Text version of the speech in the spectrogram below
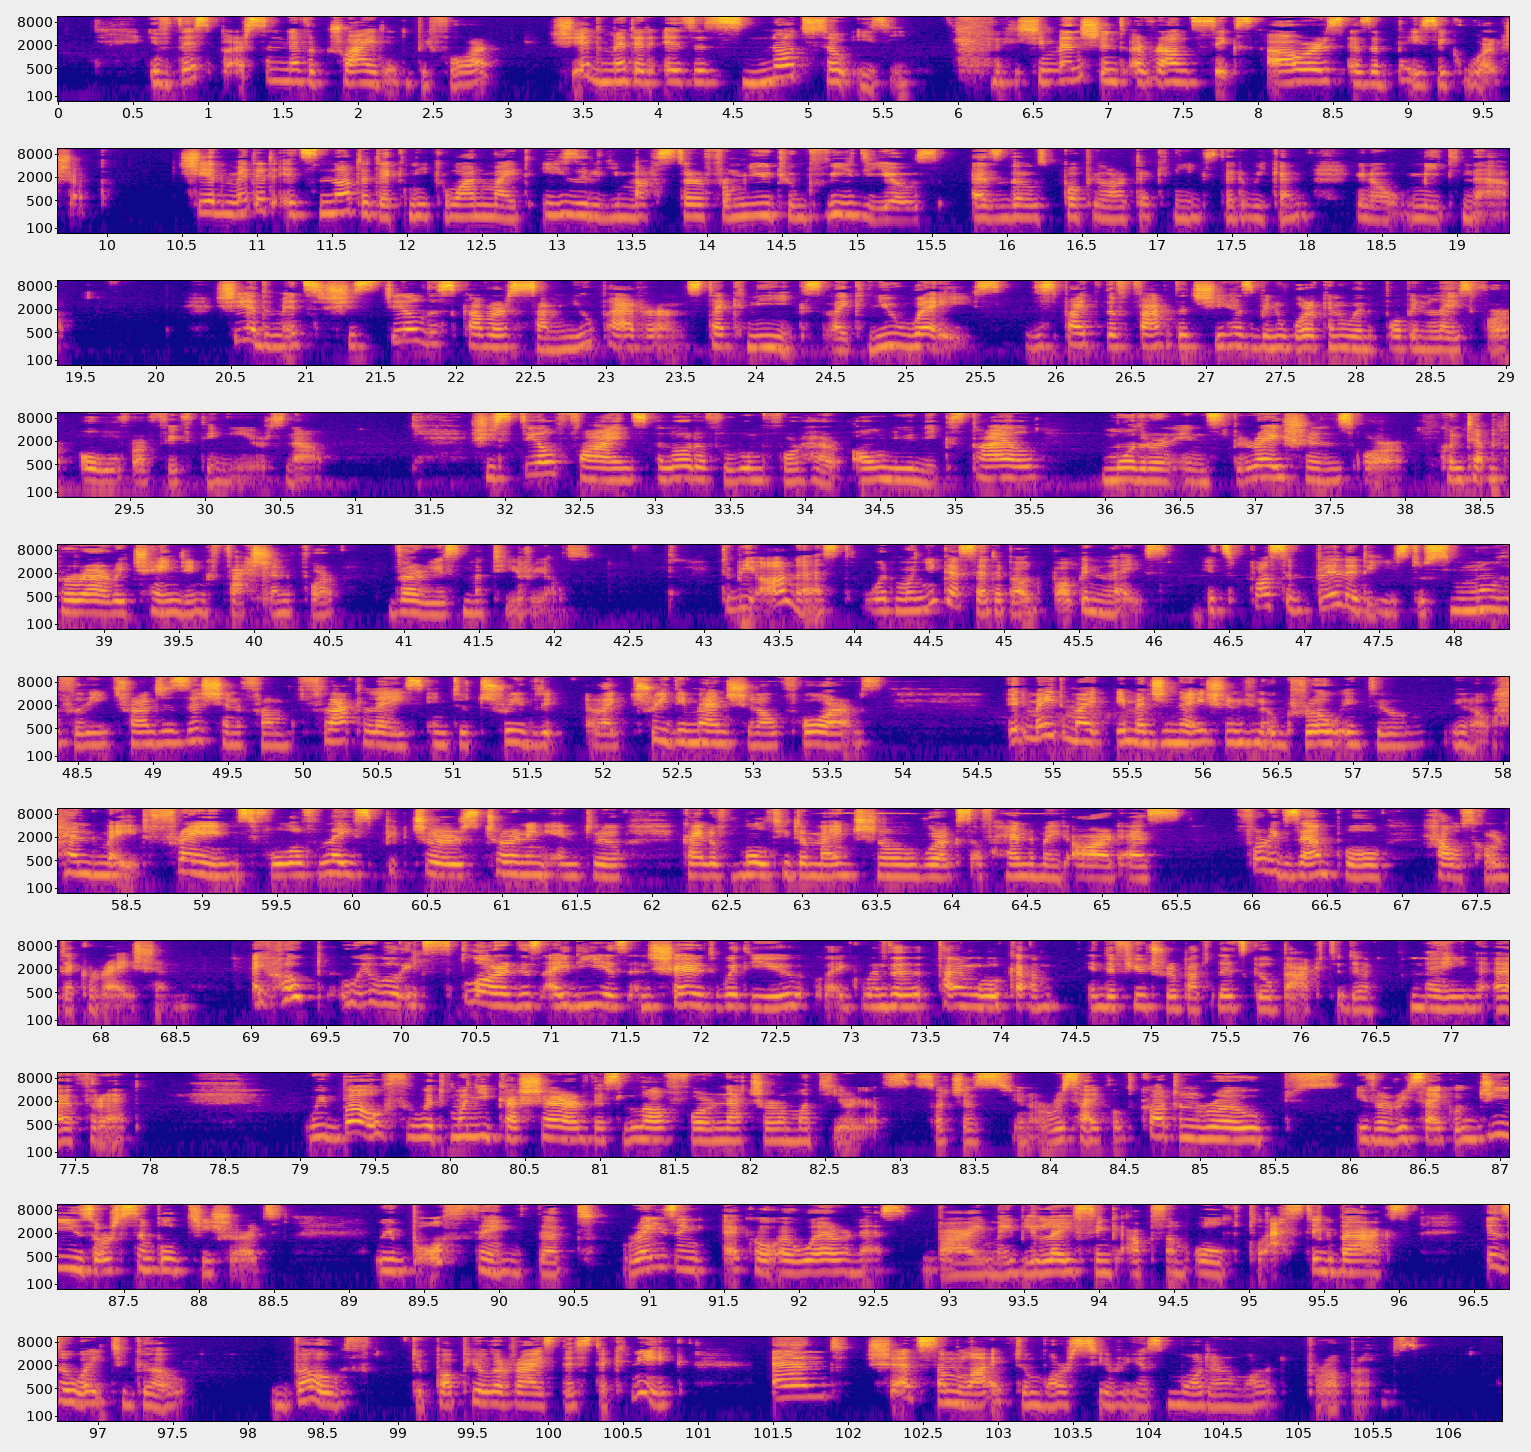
if this person never tried it before, she admitted it is not so easy. she mentioned around six hours as a basic workshop. She admitted it's not a technique one might easily master from YouTube videos as those popular techniques that we can, you know, meet now. She admits she still discovers some new patterns, techniques, like new ways, despite the fact that she has been working with bobbin lace for over 15 years now. She still finds a lot of room for her own unique style, modern inspirations, or contemporary changing fashion for various materials. To be honest, what Monika said about bobbin lace, its possibilities to smoothly transition from flat lace into three like three-dimensional forms, it made my imagination, you know, grow into, you know, handmade frames full of lace pictures turning into kind of multi-dimensional works of handmade art as, for example, household decoration. I hope we will explore these ideas and share it with you, like when the time will come in the future. But let's go back to the main uh, thread. We both, with monika share this love for natural materials, such as you know recycled cotton ropes, even recycled jeans or simple T-shirts. We both think that raising eco awareness by maybe lacing up some old plastic bags is a way to go. Both to popularize this technique and shed some light to more serious modern world problems.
